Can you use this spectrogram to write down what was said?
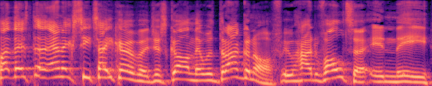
Like there's the NXT takeover just gone. There was Dragunov who had Walter in the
